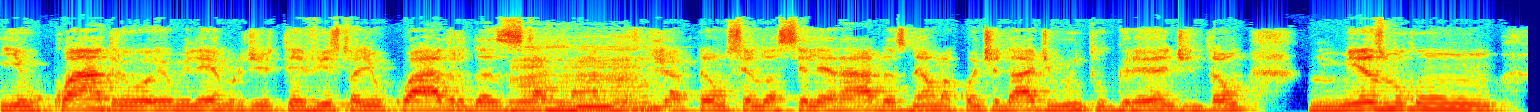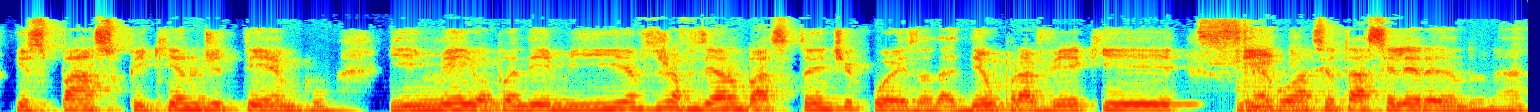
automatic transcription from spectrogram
e o quadro. Eu me lembro de ter visto ali o quadro das uhum. startups uhum. que já estão sendo aceleradas, né? Uma quantidade muito grande. Então, mesmo com um espaço pequeno de tempo e em meio à pandemia, vocês já fizeram bastante coisa. Deu para ver que Sim. o negócio está acelerando, né?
